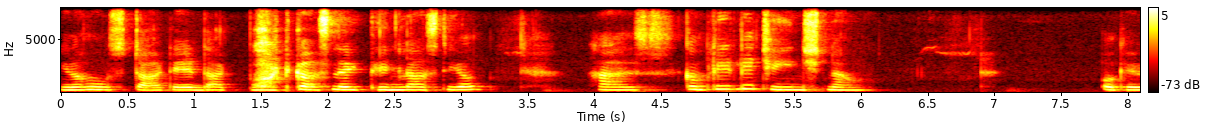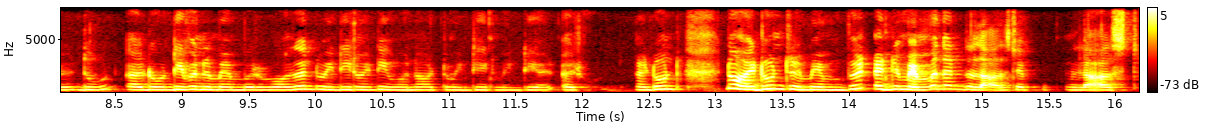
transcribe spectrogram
you know who started that podcast like thing last year has completely changed now. Okay, dude, I don't even remember. Was it 2021 or 2020? I, I don't I don't no, I don't remember. I remember that the last ep- last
